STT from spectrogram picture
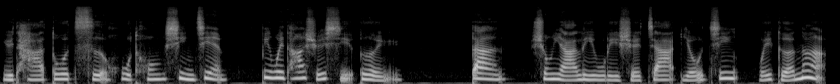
与他多次互通信件，并为他学习俄语。但匈牙利物理学家尤金·维格纳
